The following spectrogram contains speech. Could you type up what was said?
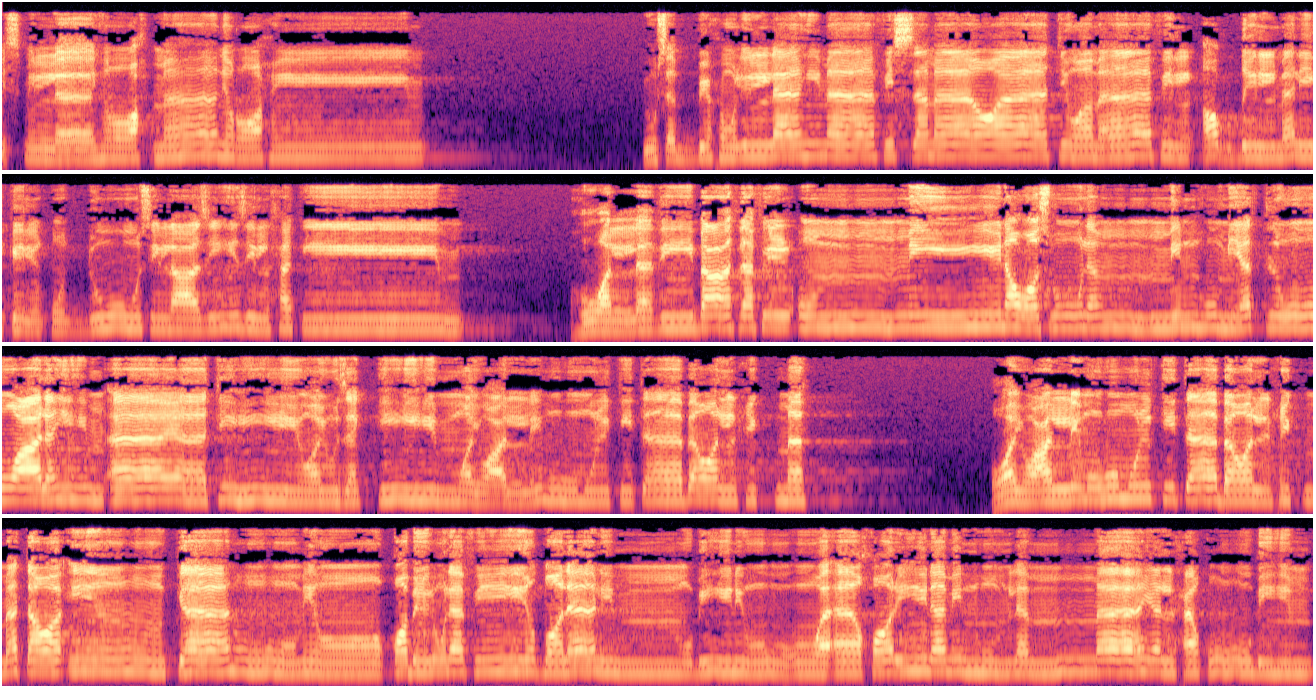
بسم الله الرحمن الرحيم. يسبح لله ما في السماوات وما في الأرض الملك القدوس العزيز الحكيم. هو الذي بعث في الأمين رسولا منهم يتلو عليهم آياته ويزكيهم ويعلمهم الكتاب والحكمة ويعلمهم الكتاب والحكمة وإن كانوا من قبل لفي ضلال مبين وآخرين منهم لما يلحقوا بهم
